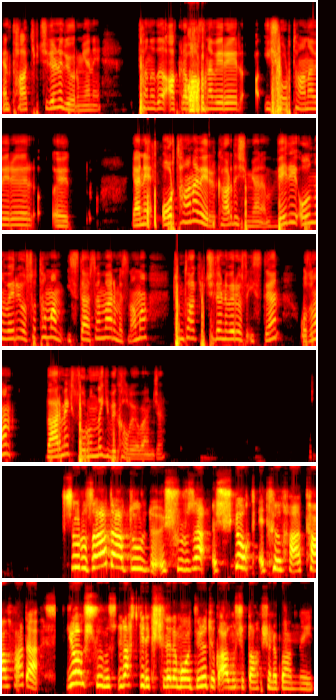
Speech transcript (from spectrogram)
yani takipçilerine diyorum yani tanıdığı akrabasına verir, iş ortağına verir, e, yani ortağına verir kardeşim yani. Veri onu veriyorsa tamam istersen vermesin ama tüm takipçilerine veriyorsa isteyen o zaman vermek zorunda gibi kalıyor bence. Şurza da durdu. Şurza yok e, Talha, Talha da yok şunu rastgele kişilere moderatör almış şu tavşanı banlayın.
